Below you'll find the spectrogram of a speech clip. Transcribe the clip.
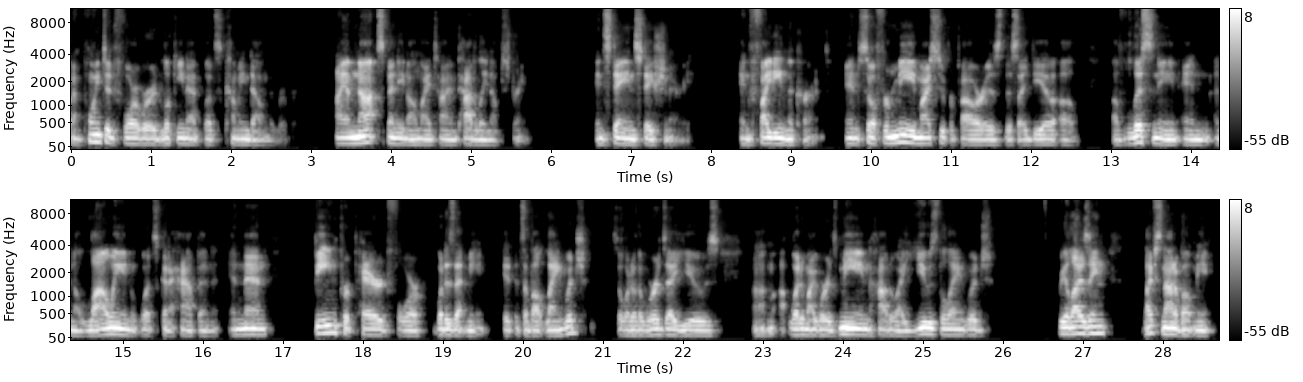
But I'm pointed forward, looking at what's coming down the river. I am not spending all my time paddling upstream and staying stationary and fighting the current And so for me, my superpower is this idea of of listening and and allowing what's going to happen and then being prepared for what does that mean? It, it's about language. So what are the words i use? Um, what do my words mean? How do i use the language? Realizing life's not about me.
